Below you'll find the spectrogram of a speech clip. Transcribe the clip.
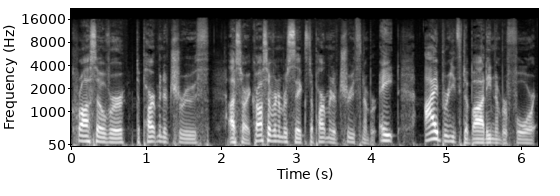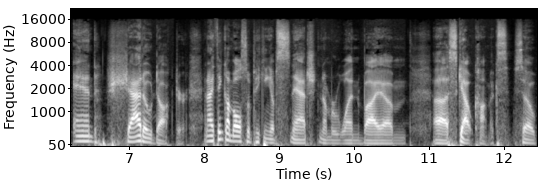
crossover, Department of Truth, uh, sorry, crossover number six, Department of Truth number eight, I Breathed a Body number four, and Shadow Doctor. And I think I'm also picking up Snatched number one by um, uh, Scout Comics. So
